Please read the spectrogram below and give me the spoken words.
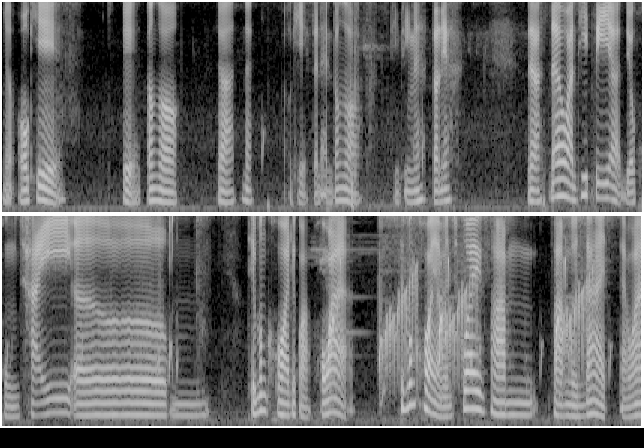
เนี่ยโอเค เอ๊ต้องรออะนะโอเคแสดงต้องรอจริง ๆ นะ ตอนเนี้ยนะในวันที่ตีอะเดี๋ยวผมใช้เอ่อเทเบิลคอยดีกว่า เพราะว่าเทเบิลคอยอะมันช่วยฟาร์มฟาร์มเงินได้ แต่ว่า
